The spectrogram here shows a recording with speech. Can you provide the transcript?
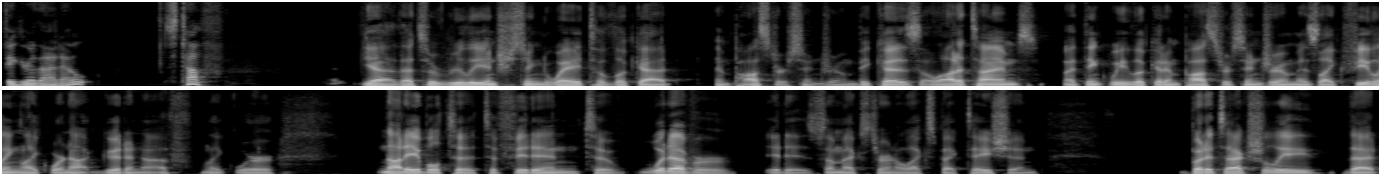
figure that out. It's tough. Yeah, that's a really interesting way to look at imposter syndrome because a lot of times I think we look at imposter syndrome as like feeling like we're not good enough, like we're not able to to fit in to whatever it is, some external expectation but it's actually that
